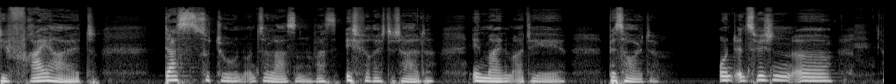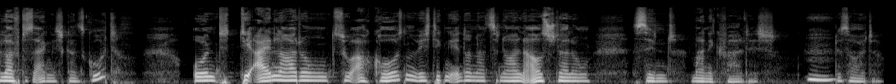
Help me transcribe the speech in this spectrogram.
die Freiheit, das zu tun und zu lassen, was ich für richtig halte, in meinem Atelier bis heute. Und inzwischen äh, läuft es eigentlich ganz gut. Und die Einladungen zu auch großen, wichtigen internationalen Ausstellungen sind mannigfaltig hm. bis heute.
